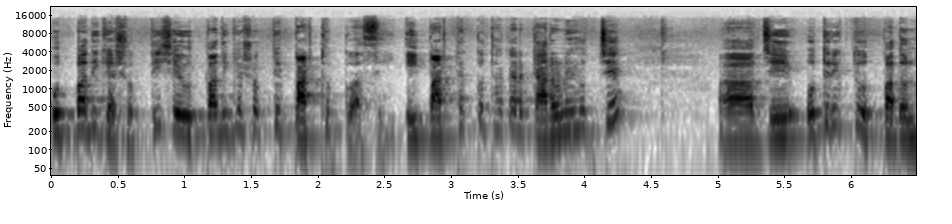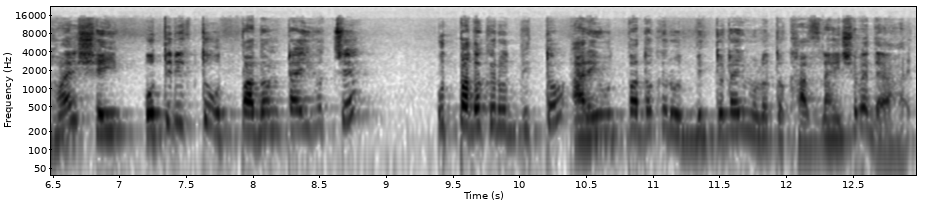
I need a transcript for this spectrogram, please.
উৎপাদিকা শক্তি, সেই উৎপাদিকা শক্তির পার্থক্য আছে। এই পার্থক্য থাকার কারণে হচ্ছে যে অতিরিক্ত উৎপাদন হয়, সেই অতিরিক্ত উৎপাদনটাই হচ্ছে উৎপাদকের উদ্বৃত্ত, আর এই উৎপাদকের উদ্বৃত্তটাই মূলত খাজনা হিসেবে দেওয়া হয়।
